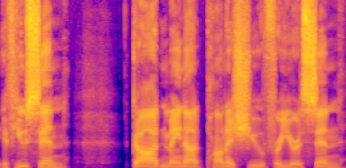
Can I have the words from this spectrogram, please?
If you sin, God may not punish you for your sin,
